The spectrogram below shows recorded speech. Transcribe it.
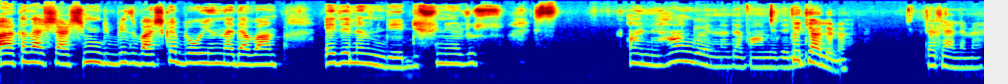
Arkadaşlar şimdi biz başka bir oyunla devam edelim diye düşünüyoruz. Anne hangi oyunla devam edelim? Tekerleme. Tekerleme.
